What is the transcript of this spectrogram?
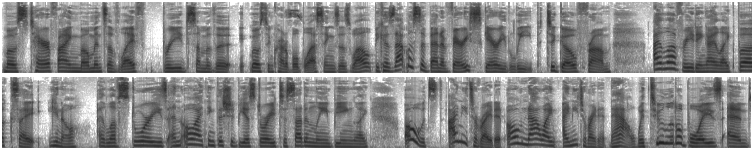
most terrifying moments of life breed some of the most incredible blessings as well, because that must have been a very scary leap to go from, I love reading, I like books, I, you know, I love stories and oh, I think this should be a story to suddenly being like, oh, it's, I need to write it. Oh, now I, I need to write it now with two little boys and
